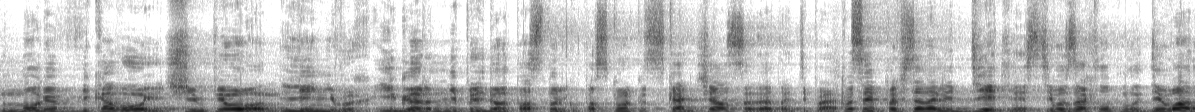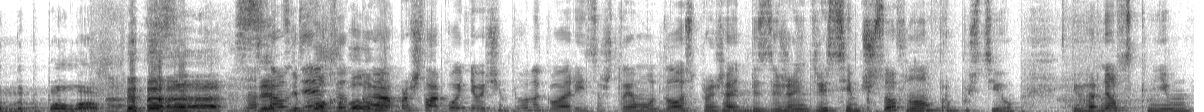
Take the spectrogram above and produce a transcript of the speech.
многовековой чемпион ленивых игр не придет постольку, поскольку скончался, да, там, типа, по своей профессиональной деятельности его захлопнуло диваном напополам. На самом деле, про прошлогоднего чемпиона говорится, что ему удалось проезжать без движения 37 часов, но он пропустил. И вернется к ним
